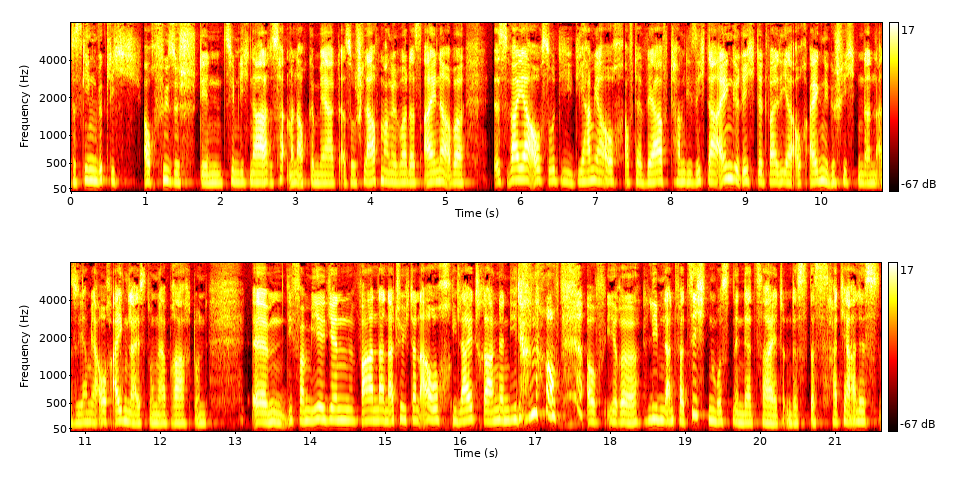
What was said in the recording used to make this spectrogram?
Das ging wirklich auch physisch denen ziemlich nah, das hat man auch gemerkt. Also Schlafmangel war das eine, aber es war ja auch so, die, die haben ja auch auf der Werft, haben die sich da eingerichtet, weil die ja auch eigene Geschichten dann, also die haben ja auch Eigenleistungen erbracht und ähm, die Familien waren dann natürlich dann auch die Leidtragenden, die dann auf, auf ihre Lieben dann verzichten mussten in der Zeit. Und das, das hat ja alles,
